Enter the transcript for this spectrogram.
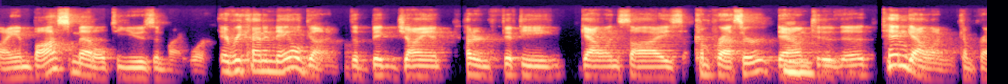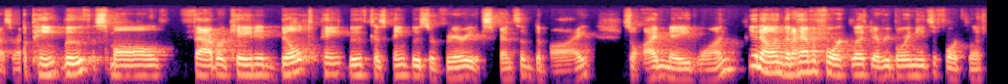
I emboss metal to use in my Every kind of nail gun, the big giant 150 gallon size compressor down mm-hmm. to the 10 gallon compressor. A paint booth, a small fabricated, built paint booth because paint booths are very expensive to buy. So I made one, you know, and then I have a forklift. Every boy needs a forklift,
